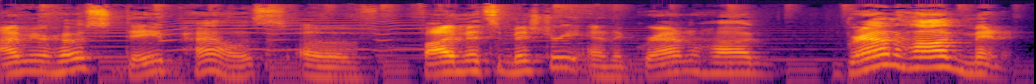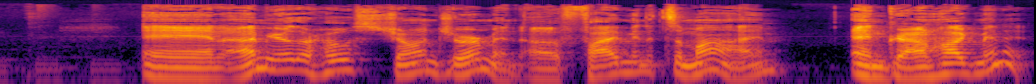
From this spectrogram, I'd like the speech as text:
I'm your host, Dave Palace of Five Minutes of Mystery and the Groundhog Groundhog Minute. And I'm your other host, John German of Five Minutes of Mime and Groundhog Minute.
